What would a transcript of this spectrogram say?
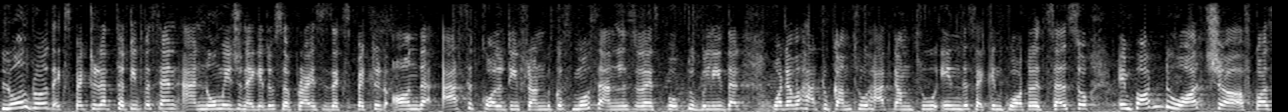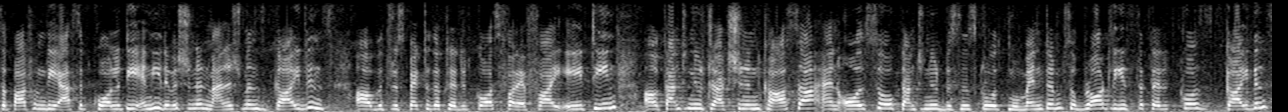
Loan growth expected at 30% and no major negative surprise is expected on the asset quality front because most analysts that I spoke to believe that whatever had to come through had come through in the second quarter itself. So important to watch, uh, of course, apart from the asset quality, any revision in management's guidance uh, with respect to the credit cost for FY18, uh, continued traction in CASA and also continued business growth momentum. So broadly, it's the credit cost guidance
